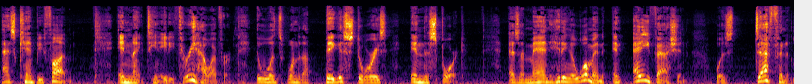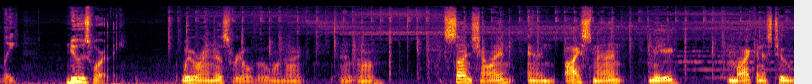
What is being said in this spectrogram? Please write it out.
as campy fun. In 1983, however, it was one of the biggest stories in the sport, as a man hitting a woman in any fashion was definitely newsworthy. We were in Israel though one night, and um, Sunshine and Iceman, me, Mike, and his two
